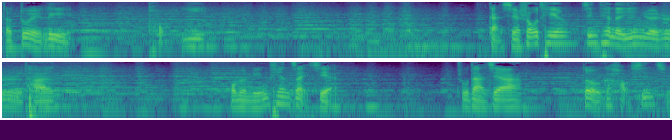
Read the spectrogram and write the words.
的对立。”统一。感谢收听今天的音乐日日谈，我们明天再见。祝大家都有个好心情。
